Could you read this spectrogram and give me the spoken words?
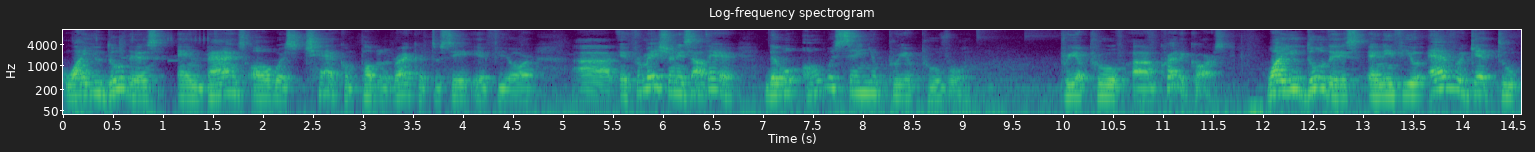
while you do this, and banks always check on public record to see if your uh, information is out there, they will always send you pre-approval, pre-approved um, credit cards. While you do this, and if you ever get to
